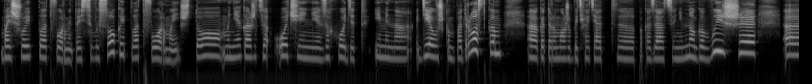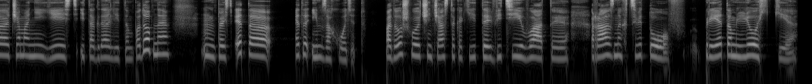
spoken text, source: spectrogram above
большой платформой, то есть с высокой платформой, что, мне кажется, очень заходит именно девушкам-подросткам, э, которые, может быть, хотят э, показаться немного выше, э, чем они есть и так далее и тому подобное. То есть это, это им заходит. Подошвы очень часто какие-то витиеватые, разных цветов, при этом легкие,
